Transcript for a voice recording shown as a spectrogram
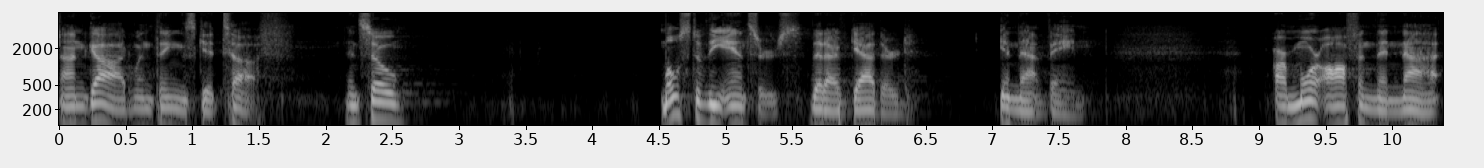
on God when things get tough? And so, most of the answers that I've gathered in that vein are more often than not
